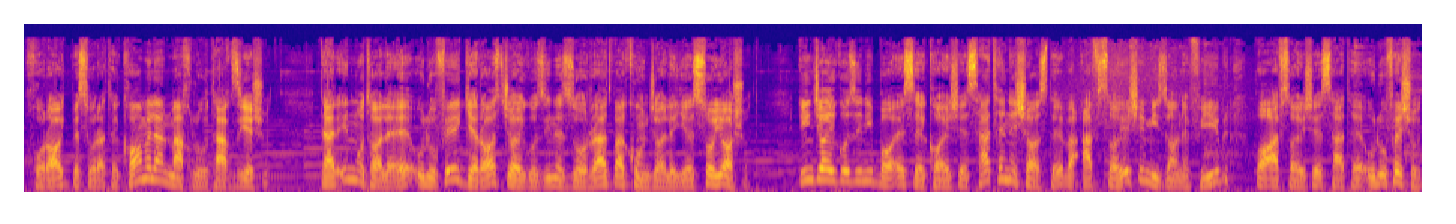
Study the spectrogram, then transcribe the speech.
خوراک به صورت کاملا مخلوط تغذیه شد. در این مطالعه علوفه گراس جایگزین ذرت و کنجاله سویا شد. این جایگزینی باعث کاهش سطح نشاسته و افزایش میزان فیبر با افزایش سطح علوفه شد.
